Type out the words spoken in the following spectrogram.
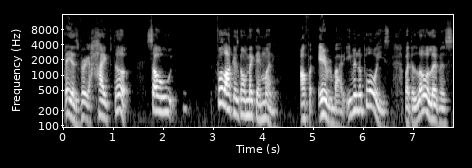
they is very hyped up. So Foot Locker is gonna make their money off of everybody, even employees. But the lower 11s,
